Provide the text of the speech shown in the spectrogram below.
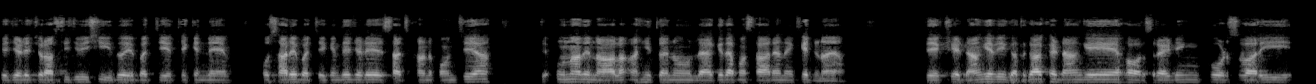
ਤੇ ਜਿਹੜੇ 84 ਚ ਵੀ ਸ਼ਹੀਦ ਹੋਏ ਬੱਚੇ ਇੱਥੇ ਕਿੰਨੇ, ਉਹ ਸਾਰੇ ਬੱਚੇ ਕਹਿੰਦੇ ਜਿਹੜੇ ਸੱਚਖੰਡ ਪਹੁੰਚੇ ਆ ਤੇ ਉਹਨਾਂ ਦੇ ਨਾਲ ਅਸੀਂ ਤੈਨੂੰ ਲੈ ਕੇ ਤੇ ਆਪਾਂ ਸਾਰਿਆਂ ਨੇ ਖੇਡਣਾ ਆ। ਤੇ ਖੇਡਾਂਗੇ ਵੀ, ਗਤਕਾ ਖੇਡਾਂਗੇ ਹਾਰਸ ਰਾਈਡਿੰਗ ਘੋੜਸਵਾਰੀ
